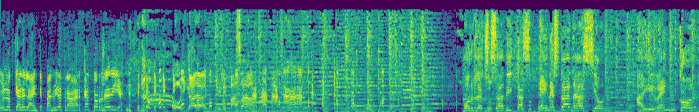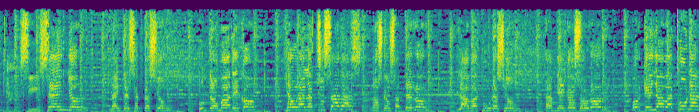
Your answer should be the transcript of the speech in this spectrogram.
Eso es lo que hace la gente para no ir a trabajar 14 días. Oiga, ¿qué le pasa? Por las chuzaditas en esta nación hay rencor, sí señor, la interceptación un trauma dejó y ahora las chuzadas nos causan terror, la vacunación también causa horror porque ya vacunan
